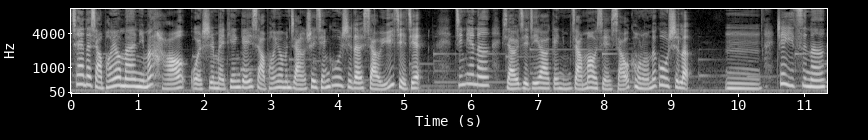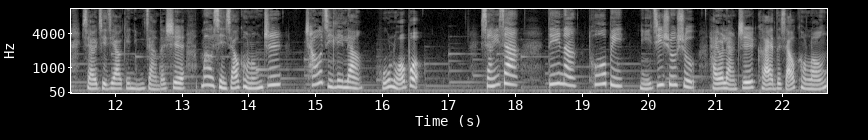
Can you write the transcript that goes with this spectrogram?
亲爱的小朋友们，你们好，我是每天给小朋友们讲睡前故事的小鱼姐姐。今天呢，小鱼姐姐要给你们讲冒险小恐龙的故事了。嗯，这一次呢，小鱼姐姐要给你们讲的是《冒险小恐龙之超级力量胡萝卜》。想一下，蒂娜、托比、尼基叔叔，还有两只可爱的小恐龙，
